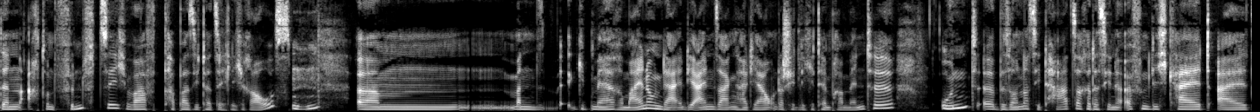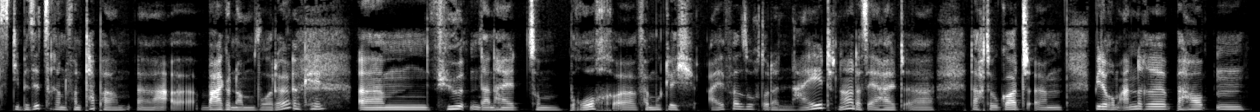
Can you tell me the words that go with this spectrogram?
Denn 58 war Tappa sie tatsächlich raus. Ähm, man gibt mehrere Meinungen. Die einen sagen halt ja, unterschiedliche Temperamente und äh, besonders die Tatsache, dass sie in der Öffentlichkeit als die Besitzerin von Tappa äh, wahrgenommen wurde Okay. ähm, führten dann halt zum Bruch, äh, vermutlich Eifersucht oder Neid, ne, dass er halt äh, dachte, oh Gott, ähm, wiederum andere behaupten,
